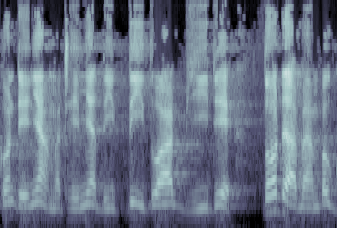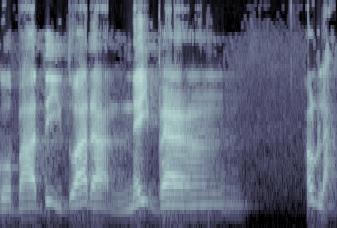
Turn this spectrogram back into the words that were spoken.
ကွန်တင်ညမထေမြတ်သည်သိသွားပြီတဲ့သောတာပန်ပုဂ္ဂိုလ်ဘာသိသွားတာနိဗ္ဗာန်ဟုတ်လား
